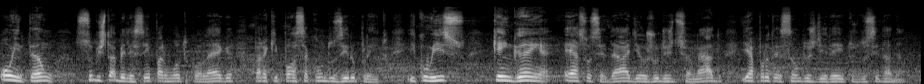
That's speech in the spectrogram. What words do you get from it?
ou então subestabelecer para um outro colega para que possa conduzir o pleito. E com isso, quem ganha é a sociedade, é o jurisdicionado e a proteção dos direitos do cidadão.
